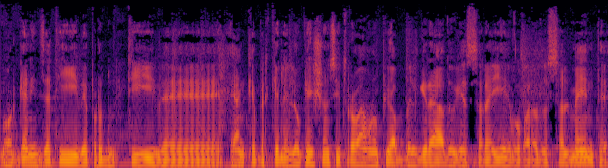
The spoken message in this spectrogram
organizzative, produttive e anche perché le location si trovavano più a Belgrado che a Sarajevo paradossalmente.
